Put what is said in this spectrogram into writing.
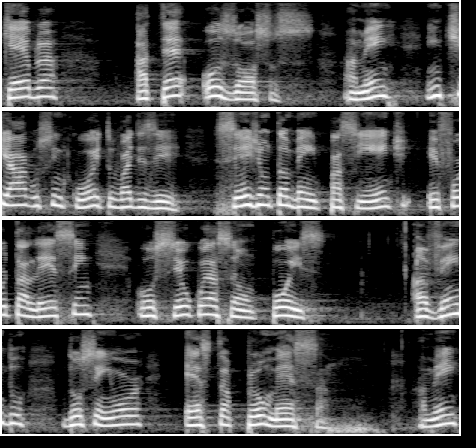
quebra até os ossos. Amém? Em Tiago 5,8 vai dizer: Sejam também pacientes e fortalecem o seu coração, pois, havendo do Senhor esta promessa. Amém?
